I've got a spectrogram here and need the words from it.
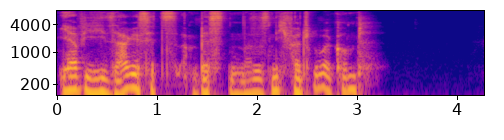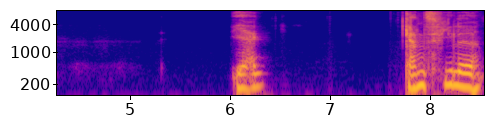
ja, wie sage ich es jetzt am besten, dass es nicht falsch rüberkommt? ja, ganz viele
